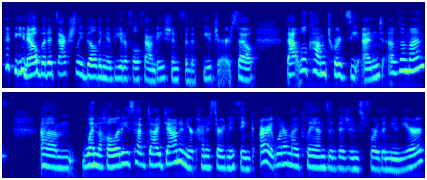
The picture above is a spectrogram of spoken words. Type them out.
you know, but it's actually building a beautiful foundation for the future. So that will come towards the end of the month um, when the holidays have died down and you're kind of starting to think, all right, what are my plans and visions for the new year?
